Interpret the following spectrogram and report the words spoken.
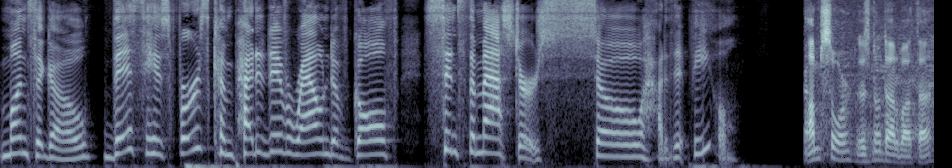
months ago. This, his first competitive round of golf since the Masters. So, how did it feel? I'm sore. There's no doubt about that.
